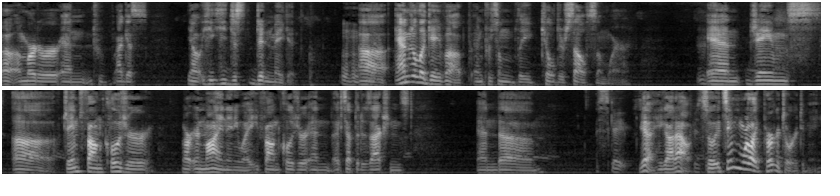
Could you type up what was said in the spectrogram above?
a, a murderer, and who I guess, you know, he he just didn't make it. Mhm. Uh, Angela gave up and presumably killed herself somewhere, and James uh, James found closure, or in mine anyway, he found closure and accepted his actions, and. Uh, Escape. Yeah, he got out. So it seemed more like purgatory to me,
